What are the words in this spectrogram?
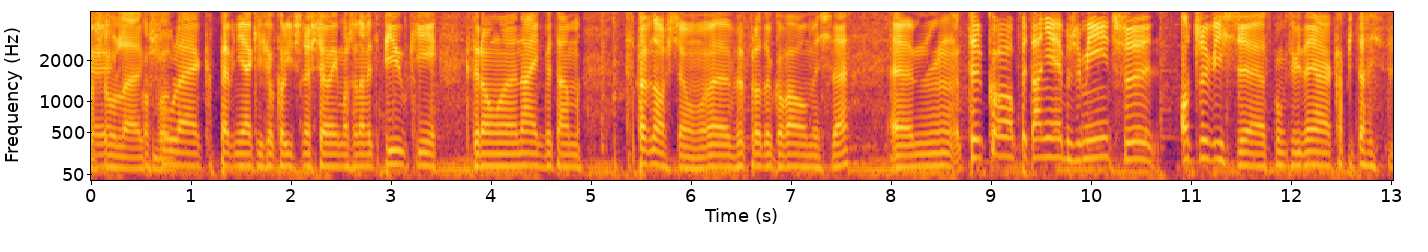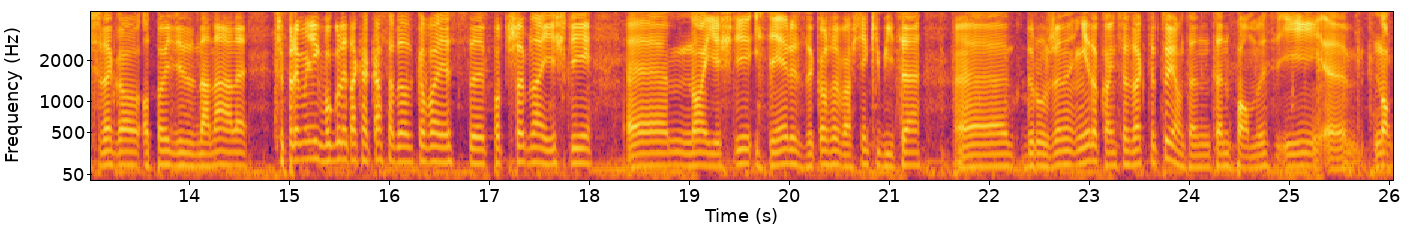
Koszulek, koszulek pewnie jakiejś okolicznościowej, może nawet piłki, którą e, Nike by tam z pewnością wyprodukowało, myślę. Tylko pytanie brzmi, czy oczywiście z punktu widzenia kapitalistycznego odpowiedź jest znana, ale czy Premier League w ogóle taka kasa dodatkowa jest e, potrzebna, jeśli, no, jeśli istnieje ryzyko, że właśnie kibice e, drużyn nie do końca zaakceptują ten, ten pomysł i no,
